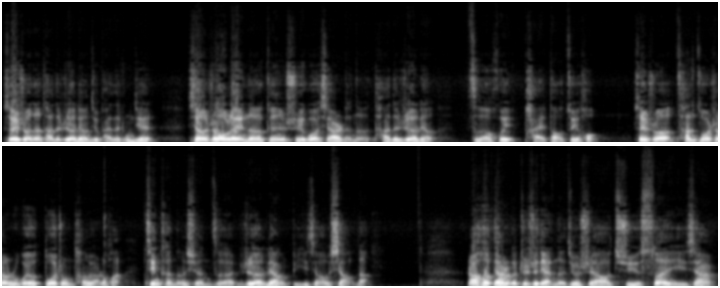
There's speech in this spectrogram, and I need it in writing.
所以说呢，它的热量就排在中间。像肉类呢跟水果馅儿的呢，它的热量。则会排到最后，所以说餐桌上如果有多种汤圆的话，尽可能选择热量比较小的。然后第二个知识点呢，就是要去算一下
